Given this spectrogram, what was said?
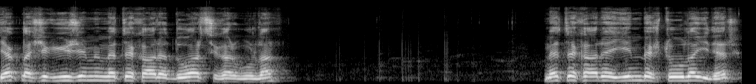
Yaklaşık 120 metrekare duvar çıkar buradan. Metrekare 25 tuğla gider.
